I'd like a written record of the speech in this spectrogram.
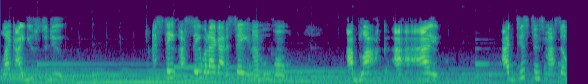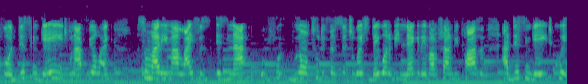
like I used to do. I say I say what I gotta say and I move on. I block. I I, I distance myself or disengage when I feel like somebody in my life is is not we're on two different situations. They want to be negative. I'm trying to be positive. I disengage quick.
